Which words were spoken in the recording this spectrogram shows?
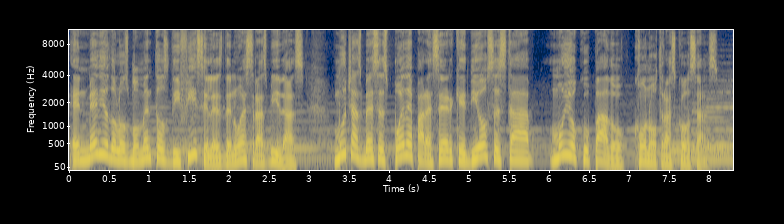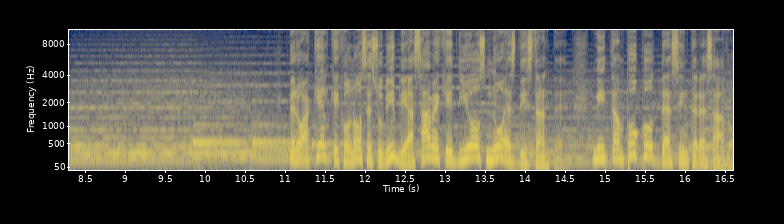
En medio de los momentos difíciles de nuestras vidas, muchas veces puede parecer que Dios está muy ocupado con otras cosas. Pero aquel que conoce su Biblia sabe que Dios no es distante, ni tampoco desinteresado.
